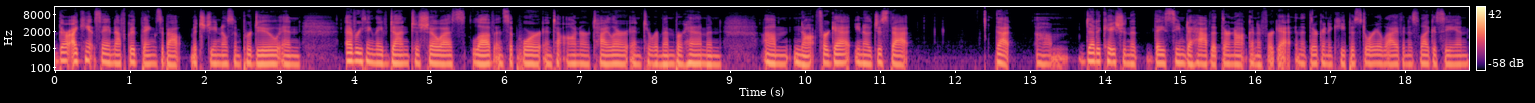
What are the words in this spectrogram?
there I can't say enough good things about Mitch Daniels and Purdue and everything they've done to show us love and support and to honor Tyler and to remember him and um, not forget, you know, just that that um, dedication that they seem to have that they're not going to forget and that they're going to keep his story alive and his legacy. And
